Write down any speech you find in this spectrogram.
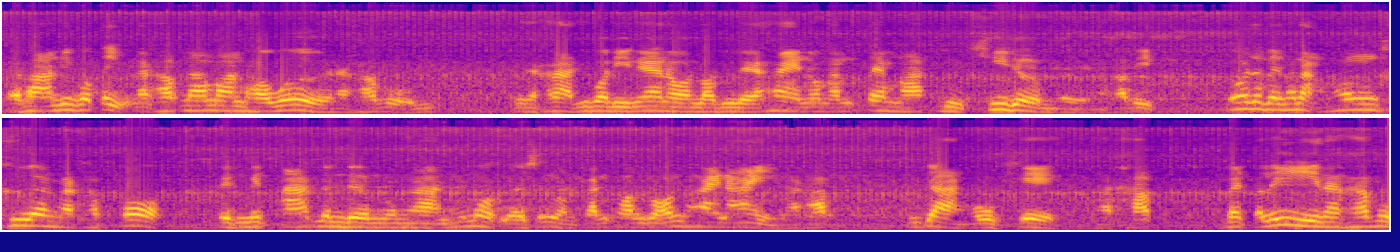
แต่พานที่ปกตินะครับน้ำมันพาวเวอร์นะครับผมในขนาดที่พอดีแน่นอนเราดูแลให้นอกนั้นแต้มมาร์กอยู่ที่เดิมเลยนะครับอีกไม่ว่าจะเป็นผนังห้องเครื่องนะครับ ก็เป็นเม็ดอาร์คเดิมๆโรงงานทั้งหมดเลยเช่นเหมือนกันความร้อนภายในนะครับ ทุกอย่างโอเคนะครับ แบตเตอรี่นะครับผ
